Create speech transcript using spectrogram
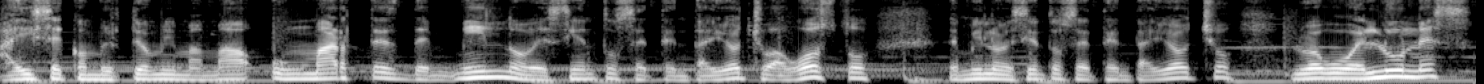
Ahí se convirtió mi mamá un martes de 1978, agosto de 1978. Luego el lunes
